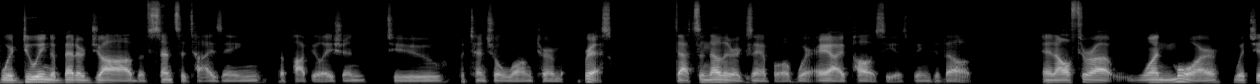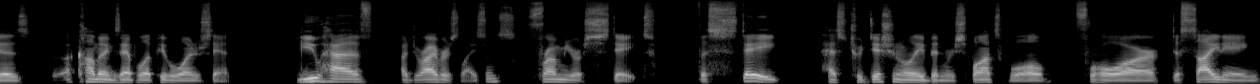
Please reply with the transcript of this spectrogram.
we're doing a better job of sensitizing the population to potential long term risk. That's another example of where AI policy is being developed. And I'll throw out one more, which is a common example that people will understand. You have a driver's license from your state. The state has traditionally been responsible for deciding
